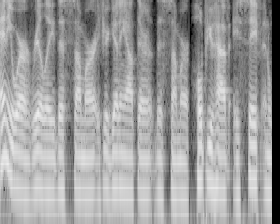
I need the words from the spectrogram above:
anywhere really this summer, if you're getting out there this summer, hope you have a safe and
